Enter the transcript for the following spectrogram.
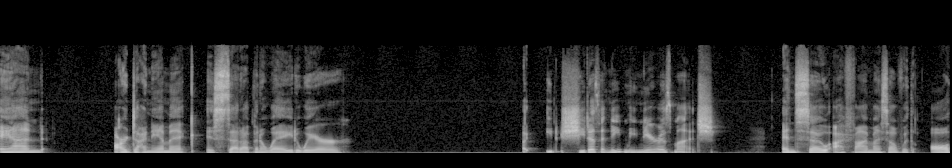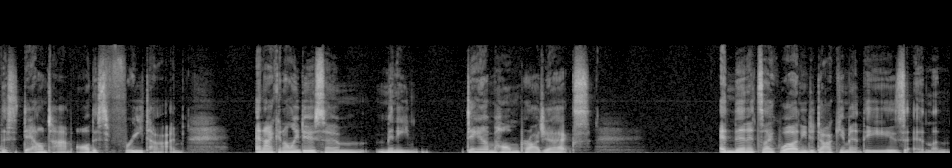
And our dynamic is set up in a way to where uh, she doesn't need me near as much. And so I find myself with all this downtime, all this free time, and I can only do so many damn home projects. And then it's like, well, I need to document these. And then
